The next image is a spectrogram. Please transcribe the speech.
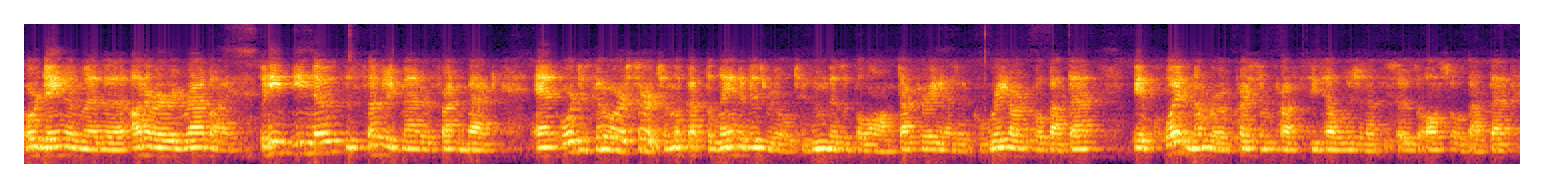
ordained him as an honorary rabbi. So he, he knows the subject matter front and back. And or just go to our search and look up the land of Israel. To whom does it belong? Dr. Reagan has a great article about that. We have quite a number of Christ in Prophecy television episodes also about that.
